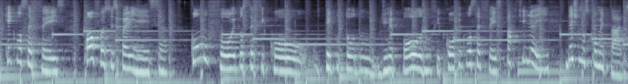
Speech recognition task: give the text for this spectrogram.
O que, que você fez? Qual foi sua experiência? Como foi? Você ficou o tempo todo de repouso? Não ficou? O que, que você fez? Partilha aí, deixa nos comentários.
